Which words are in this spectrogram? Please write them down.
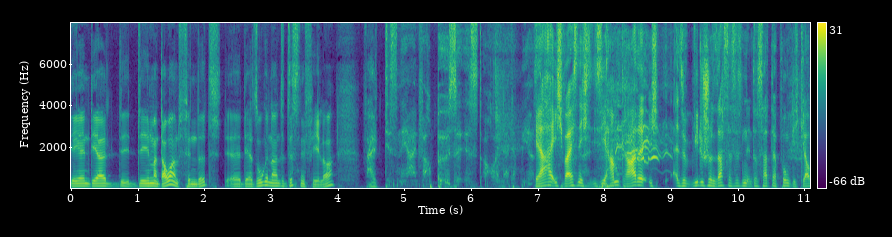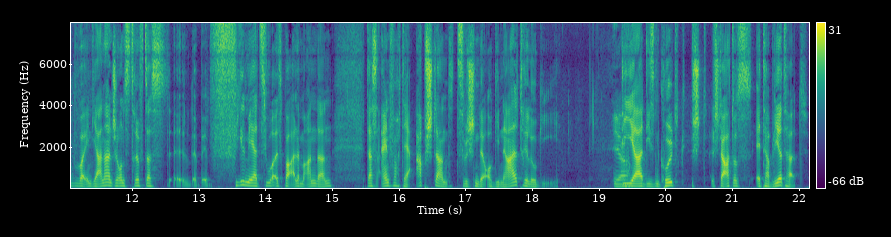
den, der, den man dauernd findet, der, der sogenannte Disney-Fehler, weil Disney einfach böse ist, auch in der Tobias. Ja, ich weiß nicht. Sie haben gerade, ich, also wie du schon sagst, das ist ein interessanter Punkt. Ich glaube, bei Indiana Jones trifft das äh, viel mehr zu als bei allem anderen, dass einfach der Abstand zwischen der Originaltrilogie, ja. die ja diesen Kultstatus etabliert hat,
